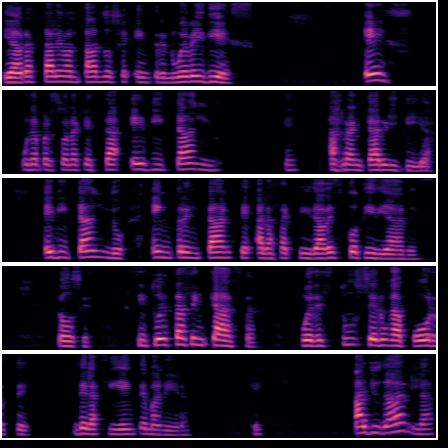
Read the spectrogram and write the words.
y ahora está levantándose entre 9 y 10, es una persona que está evitando eh, arrancar el día evitando enfrentarse a las actividades cotidianas. Entonces, si tú estás en casa, puedes tú ser un aporte de la siguiente manera. Ayudarla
